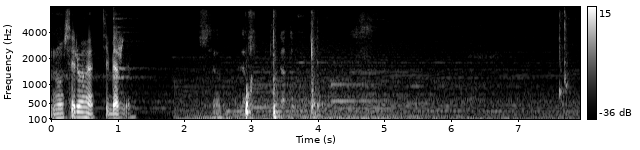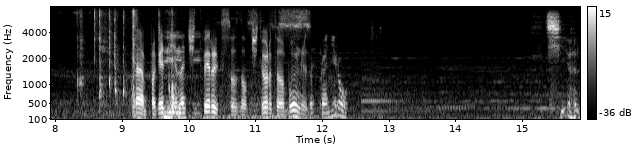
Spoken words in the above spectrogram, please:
Ну, Серега, тебя ждем. Все. Готов. А, погоди, я на четверых создал. Четвертого будем ждать? Забронировал? Черт,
